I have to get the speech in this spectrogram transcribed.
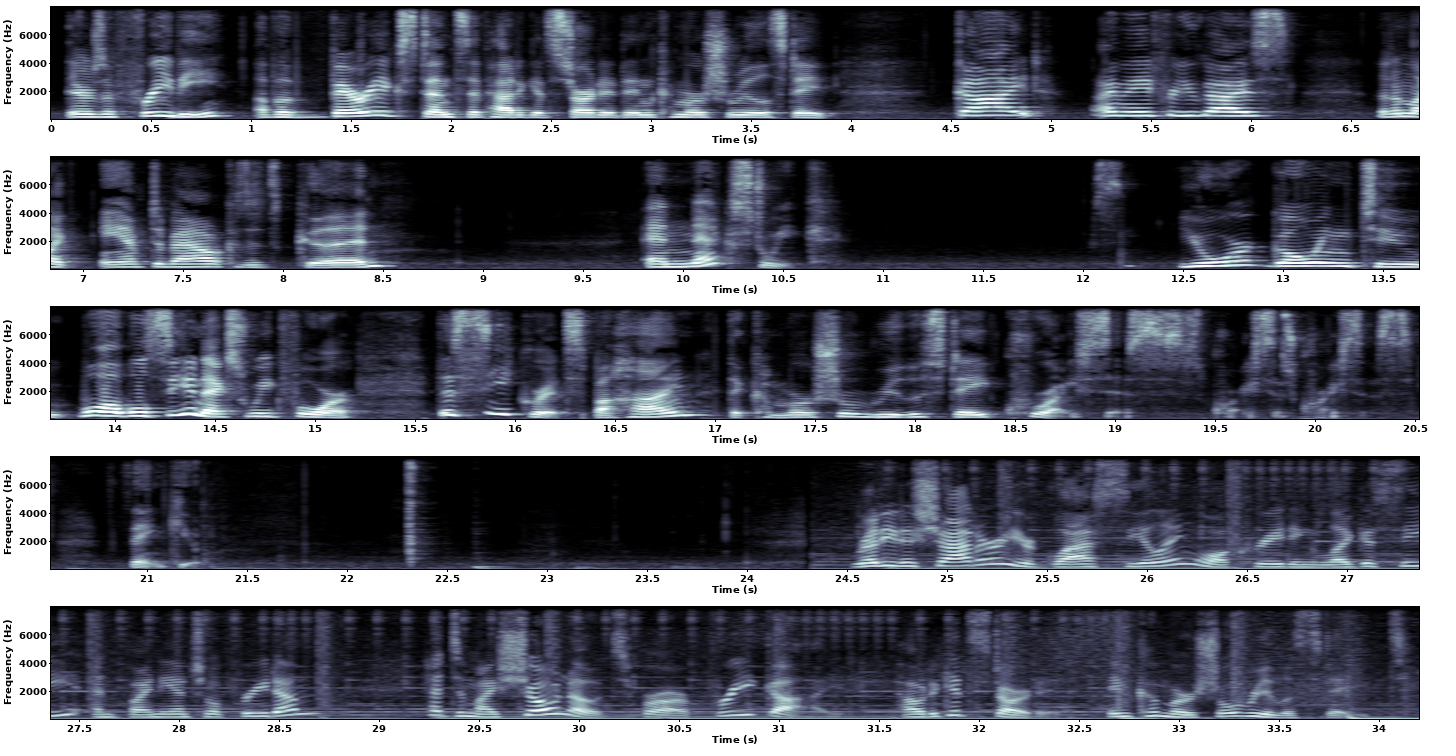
There's a freebie of a very extensive how to get started in commercial real estate guide I made for you guys that I'm like amped about because it's good. And next week, you're going to, well, we'll see you next week for the secrets behind the commercial real estate crisis. Crisis, crisis. Thank you. Ready to shatter your glass ceiling while creating legacy and financial freedom? Head to my show notes for our free guide, How to Get Started in Commercial Real Estate.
